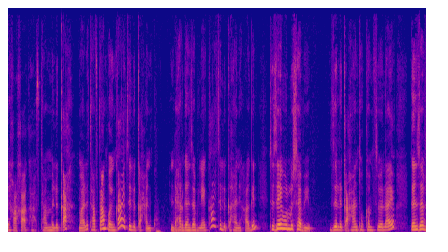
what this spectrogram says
ድኻ ከዓ ሃፍታም ምልቃሕ ማለት ሃፍታም ኮይንካ ኣይትልቃሕንኩ እንዳሕር ገንዘብ ልካ ኣይትልቃሕን ኢካ ግን እቲ ዘይብሉ ሰብ እዩ ዝልቃሕ ኣንቶ ከም ትብላዮ ገንዘብ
